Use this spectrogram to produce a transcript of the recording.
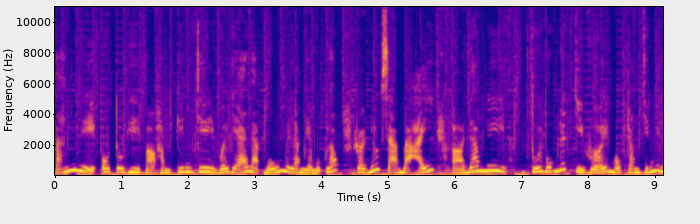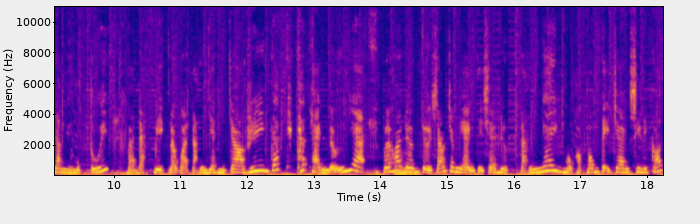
8 mì otogi bò hầm kim chi với giá là 45 ngàn một lốc. Rồi nước xả vải uh, Downy túi 4 lít chỉ với 195 ngàn một túi. Và đặc biệt là quà tặng dành cho riêng các khách hàng nữ nha. Với hóa đơn từ 600 ngàn thì sẽ được tặng ngay một hộp bông tẩy trang Silicot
